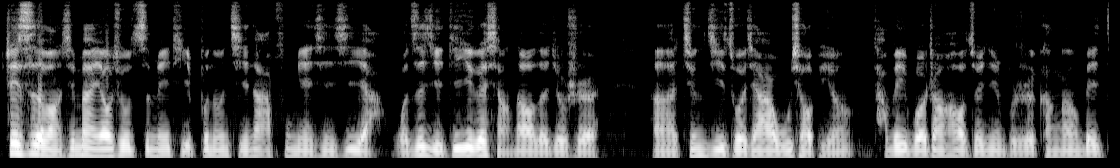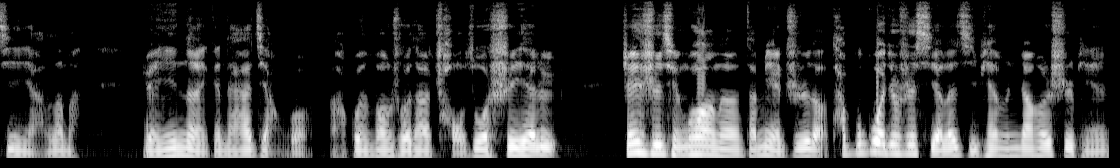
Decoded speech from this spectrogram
这次网信办要求自媒体不能集纳负面信息呀，我自己第一个想到的就是啊，经济作家吴小平，他微博账号最近不是刚刚被禁言了嘛？原因呢也跟大家讲过啊，官方说他炒作失业率，真实情况呢咱们也知道，他不过就是写了几篇文章和视频。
